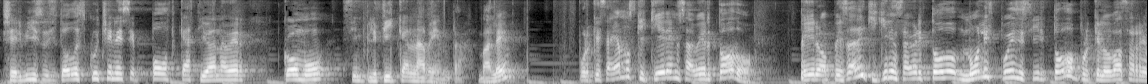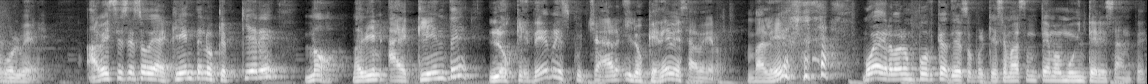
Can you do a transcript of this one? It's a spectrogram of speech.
servicios y todo, escuchen ese podcast y van a ver cómo simplifican la venta, ¿vale? Porque sabemos que quieren saber todo, pero a pesar de que quieren saber todo, no les puedes decir todo porque lo vas a revolver. A veces eso de al cliente lo que quiere, no, más bien al cliente lo que debe escuchar y lo que debe saber, ¿vale? Voy a grabar un podcast de eso porque se me hace un tema muy interesante.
